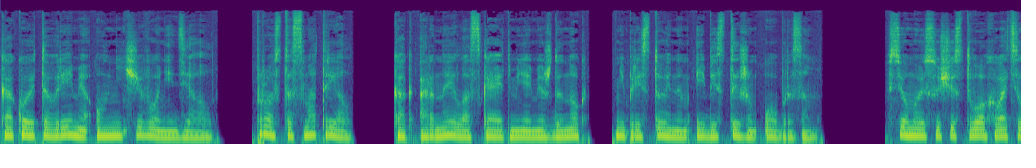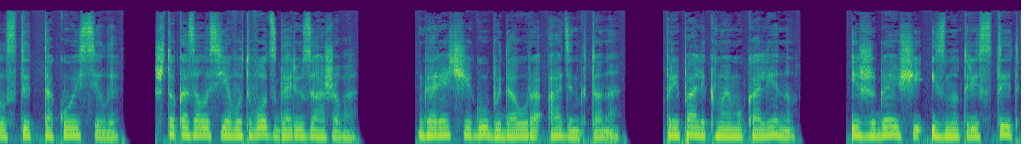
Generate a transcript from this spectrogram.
Какое-то время он ничего не делал, просто смотрел, как Арней ласкает меня между ног непристойным и бесстыжим образом. Все мое существо охватил стыд такой силы, что казалось, я вот-вот сгорю заживо. Горячие губы Даура Аддингтона припали к моему колену, и сжигающий изнутри стыд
